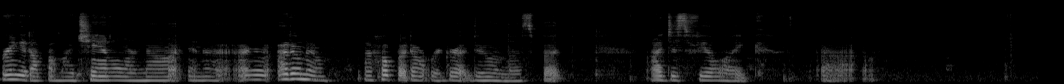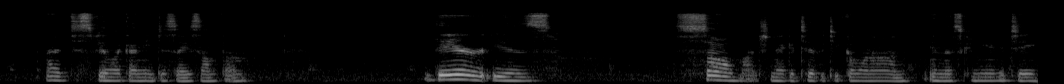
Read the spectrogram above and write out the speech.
bring it up on my channel or not, and I, I, I don't know. I hope I don't regret doing this, but I just feel like, uh, I just feel like I need to say something. There is so much negativity going on in this community,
